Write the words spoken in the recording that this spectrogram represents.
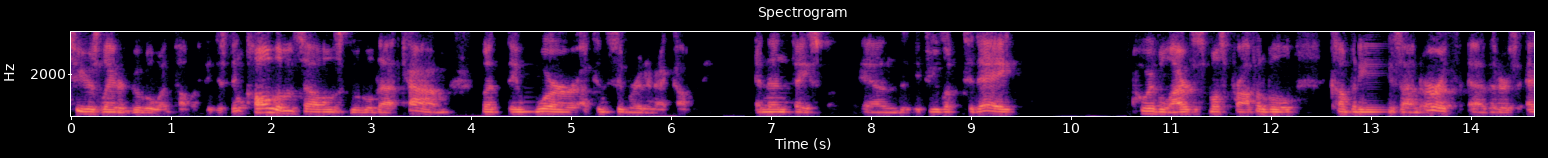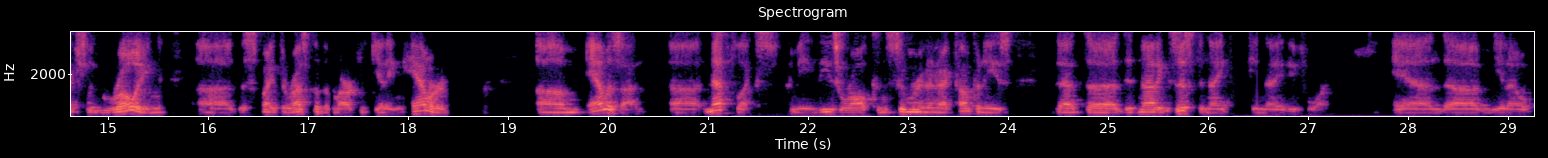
two years later, Google went public. They just didn't call themselves Google.com, but they were a consumer internet company. And then Facebook. And if you look today, who are the largest, most profitable companies on earth uh, that are actually growing uh, despite the rest of the market getting hammered? Um, Amazon, uh, Netflix. I mean, these were all consumer internet companies that uh, did not exist in 1994. And, um, you know,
